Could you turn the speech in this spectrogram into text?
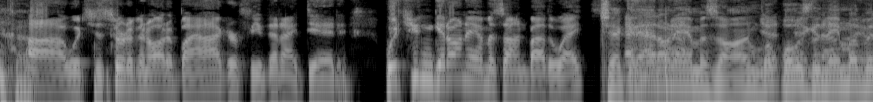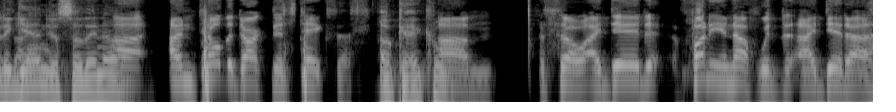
okay. uh which is sort of an autobiography that I did, which you can get on Amazon by the way. check it out on Amazon. Yeah, what, what was the name of it Amazon. again, just so they know? Uh Until the Darkness Takes Us. okay, cool. Um, so I did. Funny enough, with I did a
